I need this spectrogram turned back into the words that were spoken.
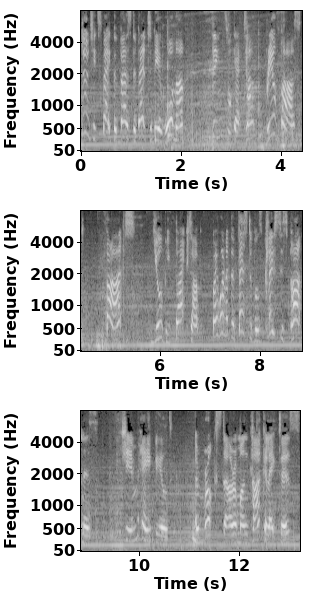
Don't expect the first event to be a warm up. Things will get tough real fast. But you'll be backed up by one of the festival's closest partners, Jim Hayfield, a rock star among car collectors.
